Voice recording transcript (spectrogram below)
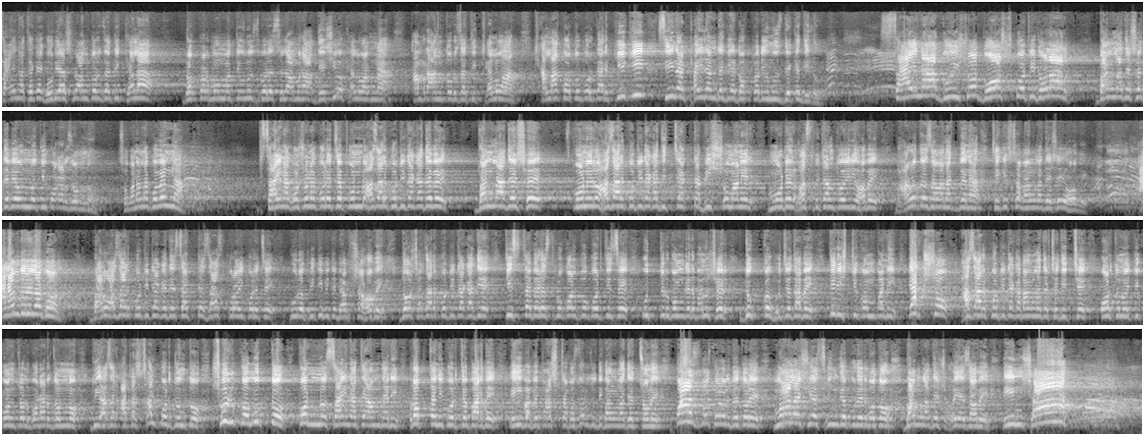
China থেকে ঘুরে আসলো আন্তর্জাতিক খেলা। ডক্টর মোহাম্মদ ইউনুস বলেছিল, আমরা দেশীয় খেলোয়াড় না, আমরা আন্তর্জাতিক খেলোয়াড়। খেলা কত প্রকার, কি কি? চীন আর থাইল্যান্ডে গিয়ে ডক্টর ইউনুস দেখে দিল। চায়না দুইশো দশ কোটি ডলার বাংলাদেশে দেবে উন্নতি করার জন্য। সোবানাল্লাহ কবেন না? চায়না ঘোষণা করেছে, পনেরো হাজার কোটি টাকা দেবে বাংলাদেশে পনেরো হাজার কোটি টাকা দিচ্ছে একটা বিশ্বমানের মডেল হসপিটাল তৈরি হবে। ভারতে যাওয়া লাগবে না, চিকিৎসা বাংলাদেশেই হবে। আলহামদুলিল্লাহ কোন? বারো হাজার কোটি টাকা দিয়ে চারটে জাহাজ ক্রয় করেছে, পুরো পৃথিবীতে ব্যবসা হবে। দশ হাজার কোটি টাকা দিয়ে তিস্তা ব্যারেজ প্রকল্প করতেছে, উত্তরবঙ্গের মানুষের দুঃখ ঘুচে যাবে। তিরিশটি কোম্পানি একশো হাজার কোটি টাকা বাংলাদেশে দিচ্ছে। অর্থনৈতিক অঞ্চল গড়ার জন্য দুই হাজার আঠাশ সাল পর্যন্ত শুল্ক মুক্ত পণ্য চাইনাতে আমদানি, রপ্তানি করতে পারবে। এইভাবে পাঁচটা বছর যদি বাংলাদেশ চলে, পাঁচ বছরের ভেতরে মালয়েশিয়া, সিঙ্গাপুরের মতো বাংলাদেশ হয়ে যাবে। ইনশা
